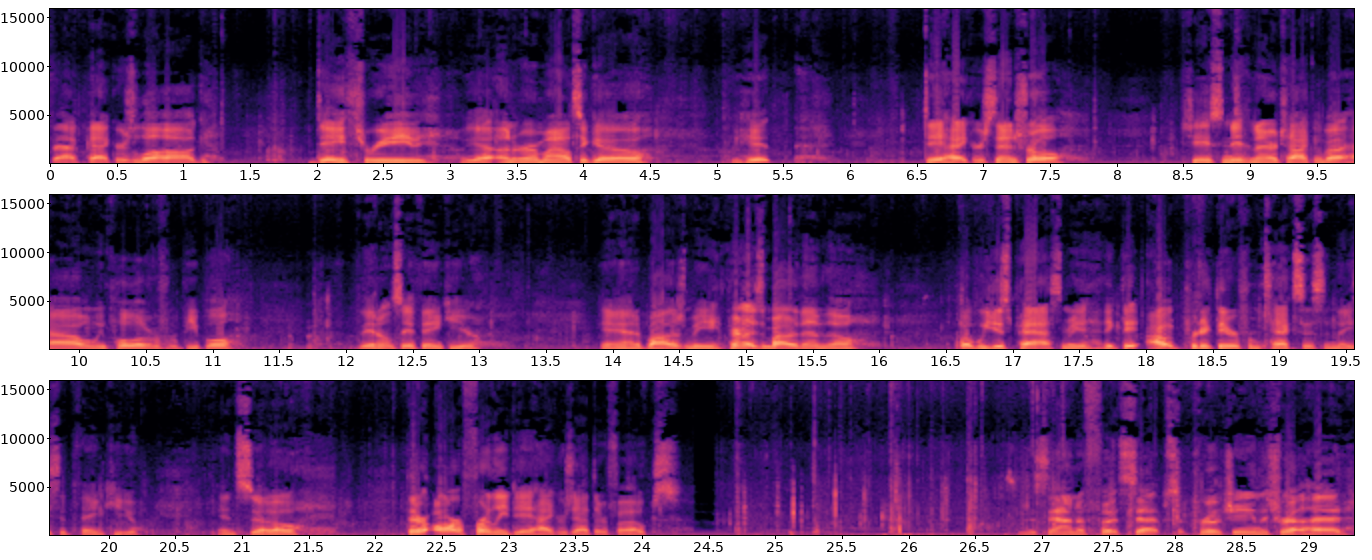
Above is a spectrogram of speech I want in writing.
Backpackers log. Day three. We got under a mile to go. We hit Day Hiker Central. Jason, Nathan, and I are talking about how when we pull over for people, they don't say thank you. And it bothers me. Apparently, it doesn't bother them though. But we just passed. Mean, I think they, I would predict they were from Texas and they said thank you. And so there are friendly day hikers out there, folks. The sound of footsteps approaching the trailhead.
